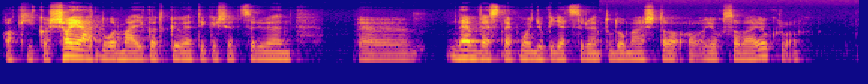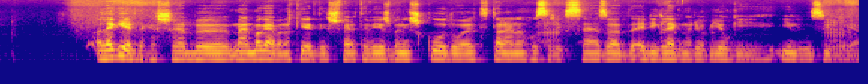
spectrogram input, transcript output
akik a saját normáikat követik, és egyszerűen nem vesznek mondjuk így egyszerűen tudomást a, a jogszabályokról? A legérdekesebb már magában a kérdésfeltevésben is kódolt talán a 20. század egyik legnagyobb jogi illúziója.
